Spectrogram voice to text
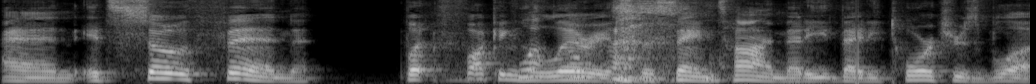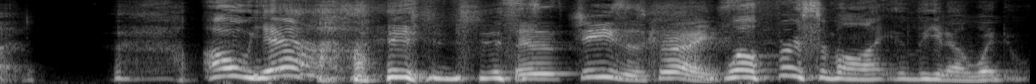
and it's so thin, but fucking Well, hilarious at the same time that he that he tortures blood. Oh yeah, This is- Jesus Christ! Well, first of all, you know, when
